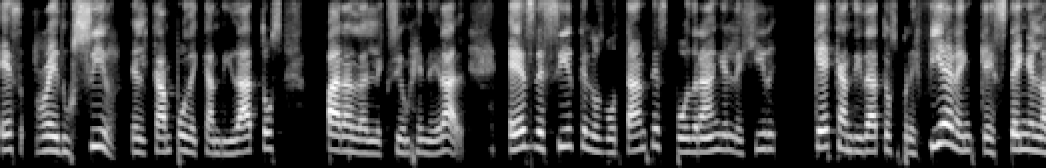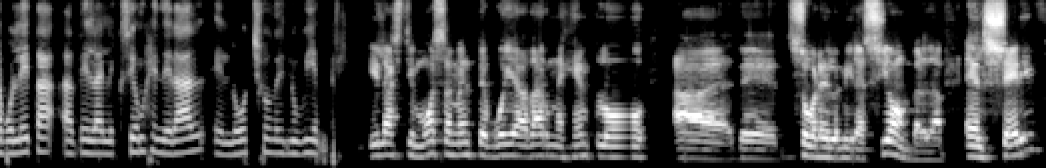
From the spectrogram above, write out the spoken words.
es reducir el campo de candidatos para la elección general. Es decir, que los votantes podrán elegir qué candidatos prefieren que estén en la boleta ah, de la elección general el 8 de noviembre y lastimosamente voy a dar un ejemplo ah, sobre la migración, ¿verdad? El sheriff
